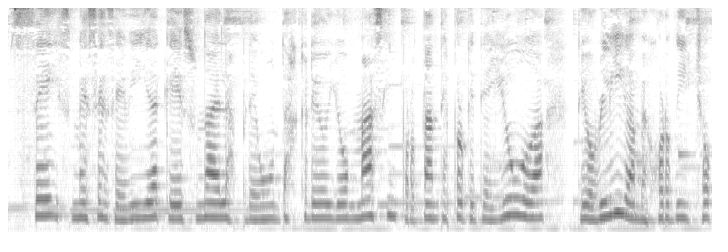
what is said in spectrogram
seis meses de vida? Que es una de las preguntas, creo yo, más importantes porque te ayuda, te obliga, mejor dicho,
